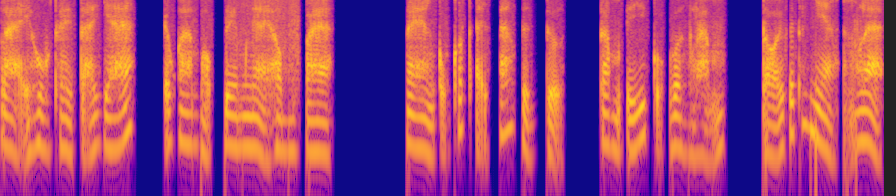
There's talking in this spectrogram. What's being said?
lại hù thầy tả giá để qua một đêm ngày hôm qua, nàng cũng có thể xác định được tâm ý của Vân Lẩm đối với tất nhà hẳn là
